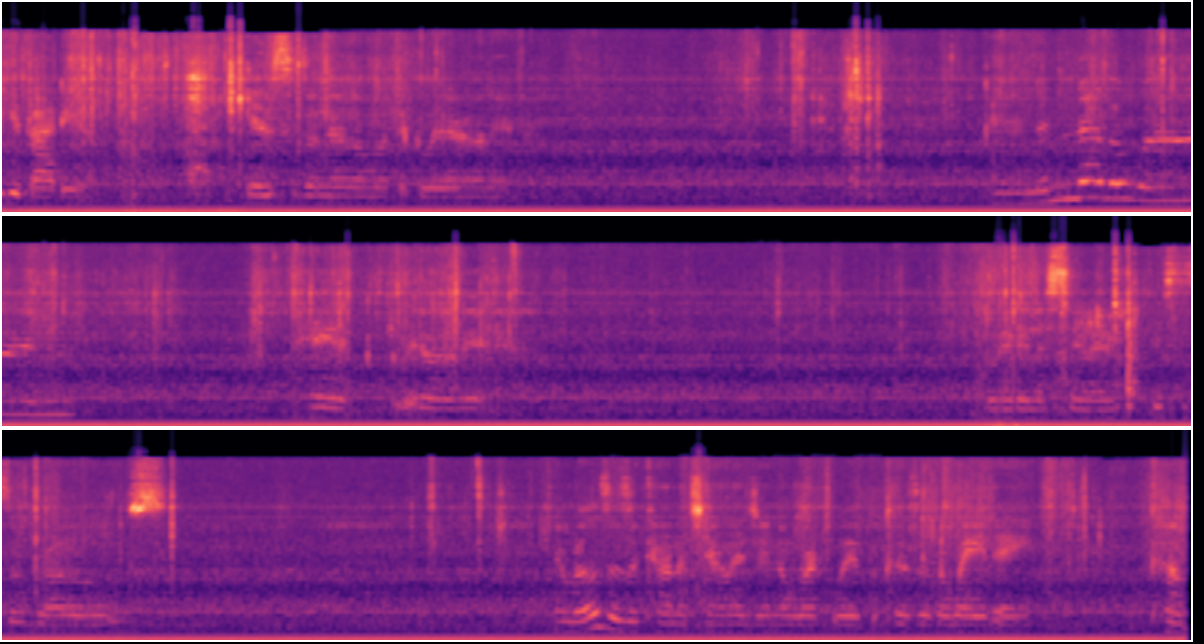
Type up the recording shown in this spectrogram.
you get the idea. Yeah, this is another one with the glitter on it. And another one had glitter on it. Right in the center. This is a rose. And roses are kind of challenging to work with because of the way they come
